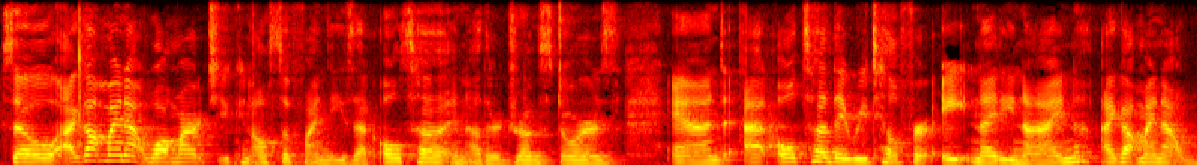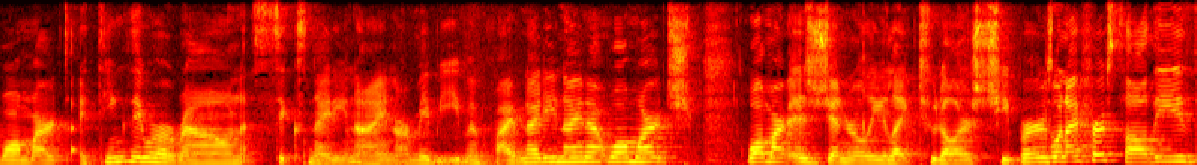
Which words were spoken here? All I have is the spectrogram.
So I got mine at Walmart. You can also find these at Ulta and other drugstores. And at Ulta, they retail for $8.99. I got mine at Walmart. I think they were around $6.99 or maybe even $5.99 at Walmart. Walmart is generally like $2 cheaper. When I first saw these,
